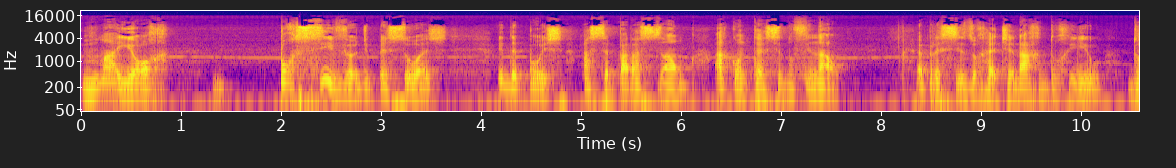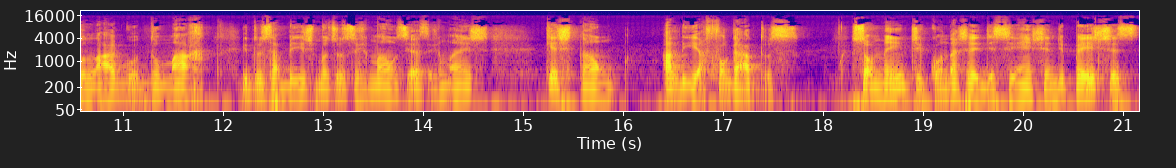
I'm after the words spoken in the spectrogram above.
maior possível de pessoas e depois a separação acontece no final. É preciso retirar do rio, do lago, do mar e dos abismos os irmãos e as irmãs que estão ali afogados. Somente quando as redes se enchem de peixes,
